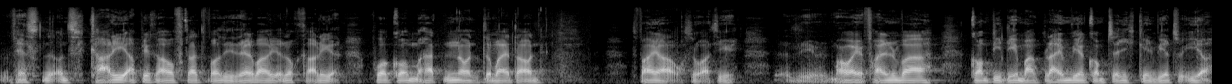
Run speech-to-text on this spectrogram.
Westen uns Kali abgekauft hat, weil sie selber ja noch Kali Vorkommen hatten und so weiter. Und es war ja auch so, als die, die Mauer gefallen war, kommt die D-Mark, bleiben wir, kommt sie nicht, gehen wir zu ihr.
